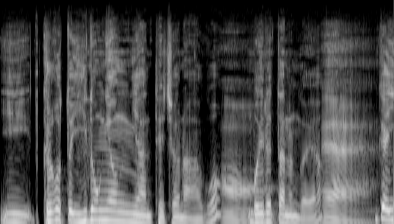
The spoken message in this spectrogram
이 그리고 또 이동영이한테 전화하고 어. 뭐 이랬다는 거예요. 예. 그러니까 이,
